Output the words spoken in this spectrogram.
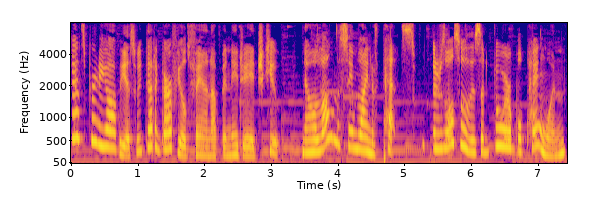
it's pretty obvious. we've got a Garfield fan up in AJHQ. Now, along the same line of pets, there's also this adorable penguin.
